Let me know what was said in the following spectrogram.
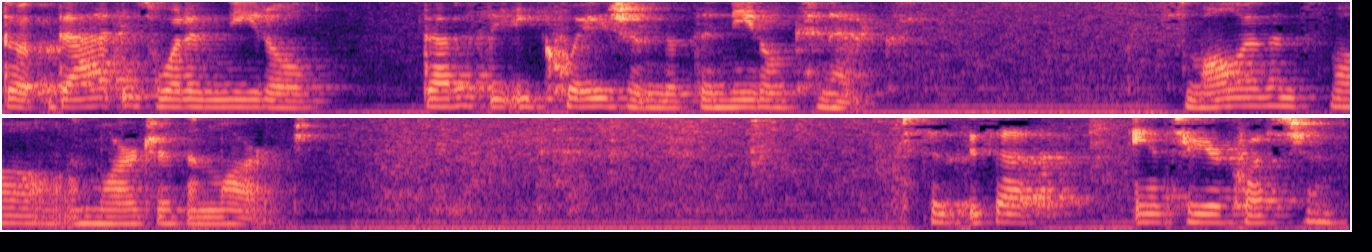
The, that is what a needle, that is the equation that the needle connects. Smaller than small and larger than large. So, does that answer your question?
